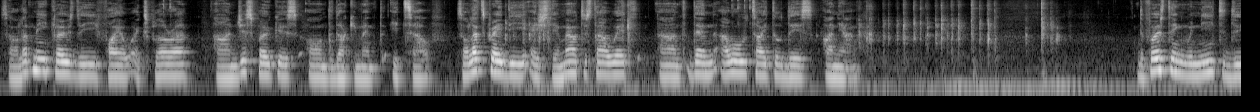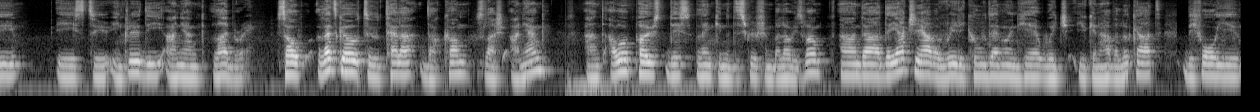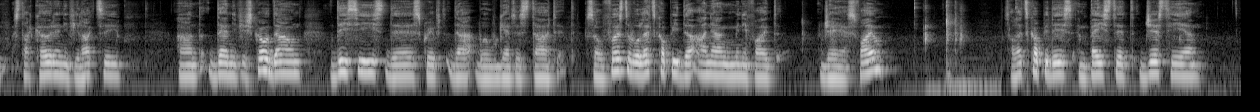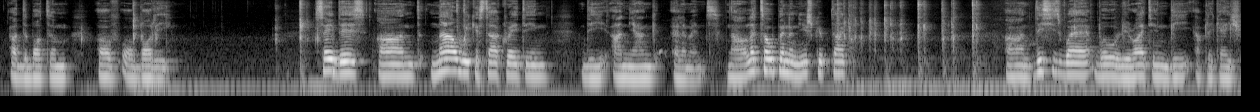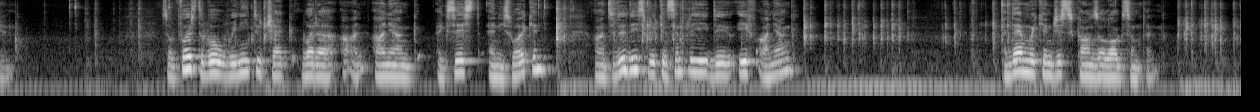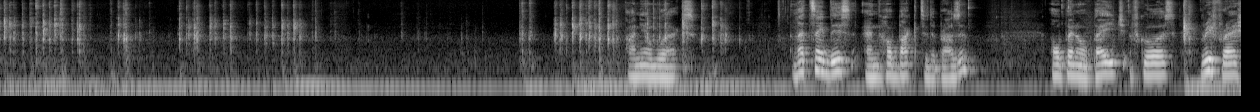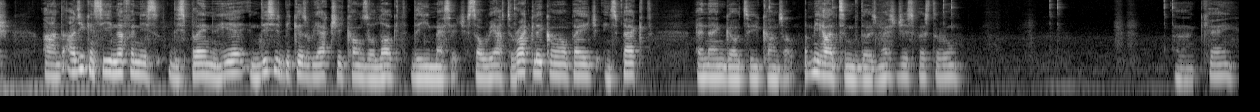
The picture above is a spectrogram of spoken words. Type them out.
So let me close the file explorer and just focus on the document itself. So let's create the HTML to start with and then I will title this annyang. The first thing we need to do is to include the annyang library. So let's go to talater.com slash annyang and I will post this link in the description below as well. And uh, they actually have a really cool demo in here which you can have a look at before you start coding if you like to. And then if you scroll down, this is the script that will get us started. So first of all, let's copy the Anyang minified JS file. Let's copy this and paste it just here at the bottom of our body Save this and now we can start creating the annyang elements. Now let's open a new script tag and this is where we will be writing the application. So first of all we need to check whether annyang exists and is working and to do this we can simply do if annyang and then we can just console log something. annyang works. Let's save this and hop back to the browser. Open our page, of course, refresh, and as you can see, nothing is displaying here, and this is because we actually console logged the message. So we have to right click on our page, inspect, and then go to console. Let me hide some of those messages first of all. Okay.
